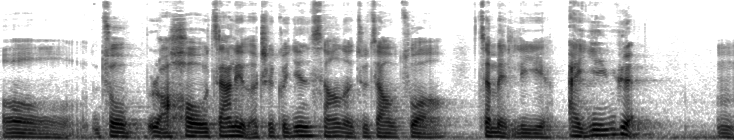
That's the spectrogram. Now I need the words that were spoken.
哦，就然后家里的这个音箱呢，就叫做江美丽爱音乐，嗯，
